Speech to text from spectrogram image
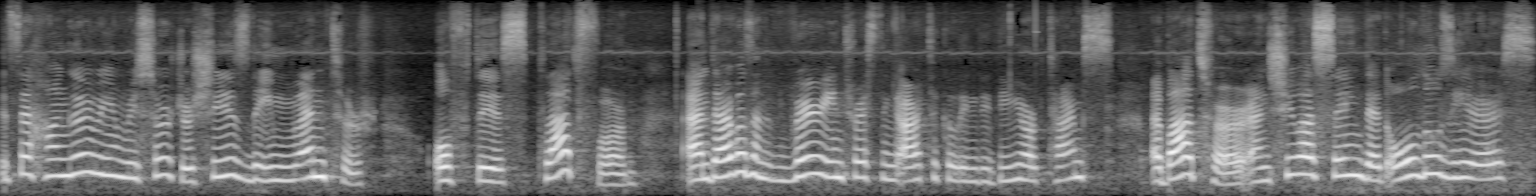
it's a Hungarian researcher. She is the inventor of this platform. And there was a very interesting article in the New York Times about her. And she was saying that all those years,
